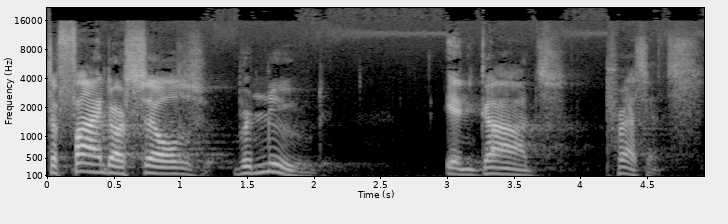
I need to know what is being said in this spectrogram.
to find ourselves renewed in God's presence.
